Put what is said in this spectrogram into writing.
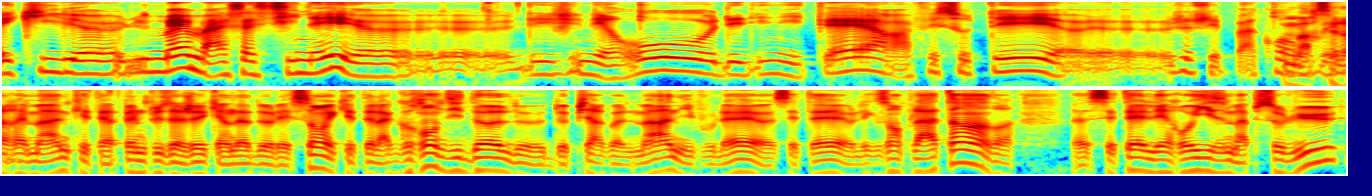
et qui euh, lui-même a assassiné euh, des généraux, des dignitaires, a fait sauter, euh, je ne sais pas quoi. Marcel Reymann, qui était à peine plus âgé qu'un adolescent et qui était la grande idole de, Pierre Goldman, il voulait, c'était l'exemple à atteindre, c'était l'héroïsme absolu,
